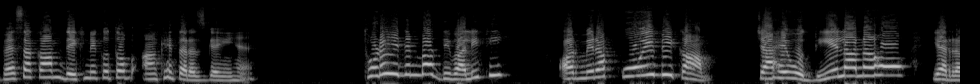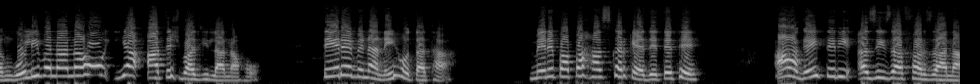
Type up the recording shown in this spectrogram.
वैसा काम देखने को तो अब आँखें तरस गई हैं। थोड़े ही दिन बाद दिवाली थी और मेरा कोई भी काम चाहे वो दिए लाना हो या रंगोली बनाना हो या आतिशबाजी लाना हो, तेरे बिना नहीं होता था। मेरे पापा हंसकर कह देते थे, आ गई तेरी अजीजा फरजाना,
